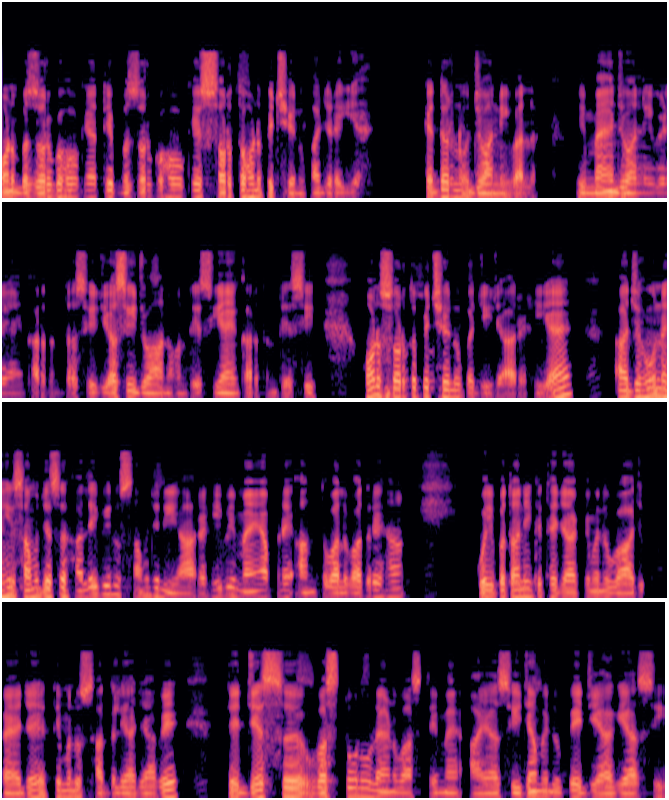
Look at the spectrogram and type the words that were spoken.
ਹੁਣ ਬਜ਼ੁਰਗ ਹੋ ਗਿਆ ਤੇ ਬਜ਼ੁਰਗ ਹੋ ਕੇ ਸੁਰਤ ਹੁਣ ਪਿੱਛੇ ਨੂੰ ਭੱਜ ਰਹੀ ਹੈ। ਕਿੱਧਰ ਨੂੰ? ਜਵਾਨੀ ਵੱਲ। ਵੀ ਮੈਂ ਜਵਾਨੀ ਵੇਲੇ ਐਂ ਕਰ ਦਿੰਦਾ ਸੀ ਜੀ, ਅਸੀਂ ਜਵਾਨ ਹੁੰਦੇ ਸੀ, ਐਂ ਕਰ ਦਿੰਦੇ ਸੀ। ਹੁਣ ਸੁਰਤ ਪਿੱਛੇ ਨੂੰ ਭੱਜੀ ਜਾ ਰਹੀ ਹੈ। ਅੱਜ ਉਹ ਨਹੀਂ ਸਮਝ ਇਸ ਹਲੇ ਵੀ ਨੂੰ ਸਮਝ ਨਹੀਂ ਆ ਰਹੀ ਵੀ ਮੈਂ ਆਪਣੇ ਅੰਤ ਵੱਲ ਵਧ ਰਿਹਾ। ਕੋਈ ਪਤਾ ਨਹੀਂ ਕਿੱਥੇ ਜਾ ਕੇ ਮੈਨੂੰ ਆਵਾਜ਼ ਪੈ ਜਾਏ ਤੇ ਮੈਨੂੰ ਸੱਦ ਲਿਆ ਜਾਵੇ ਤੇ ਜਿਸ ਵਸਤੂ ਨੂੰ ਲੈਣ ਵਾਸਤੇ ਮੈਂ ਆਇਆ ਸੀ ਜਾਂ ਮੈਨੂੰ ਭੇਜਿਆ ਗਿਆ ਸੀ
